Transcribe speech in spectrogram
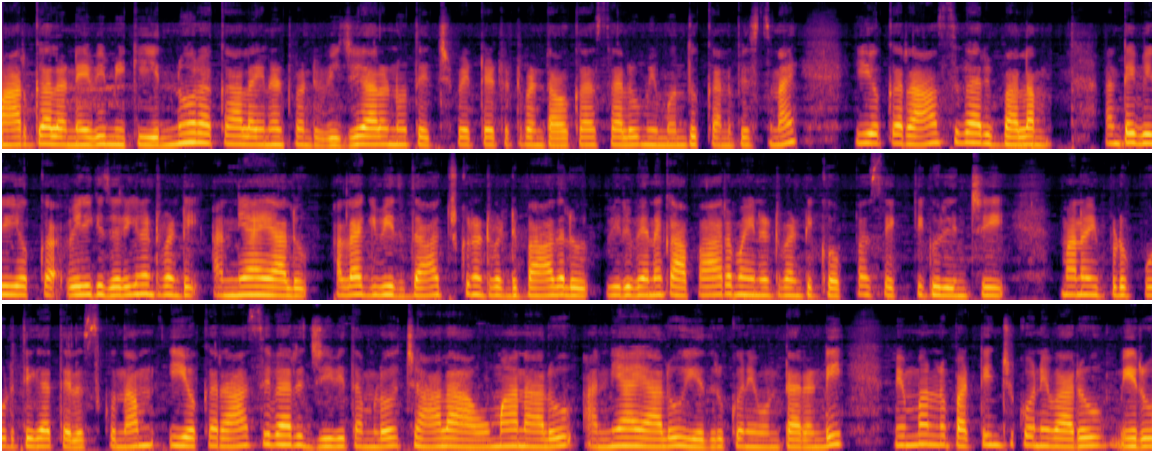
మార్గాలు అనేవి మీకు ఎన్నో రకాలైనటువంటి విజయాలను తెచ్చిపెట్టేటటువంటి అవకాశాలు మీ ముందుకు కనిపిస్తున్నాయి. ఈ యొక్క రాశి వారి బలం అంటే వీరి యొక్క వీరికి జరిగినటువంటి అన్యాయాలు అలాగే వీరు దాచుకున్నటువంటి బాధలు వీరి వెనక అపారమైనటువంటి గొప్ప శక్తి గురించి మనం ఇప్పుడు పూర్తిగా తెలుసుకుందాం. ఈ యొక్క రాశి వారి జీవితంలో చాలా అవమానాలు అన్యాయాలు ఎదుర్కొని ఉంటారండి. మిమ్మల్ని పట్టించుకొని వారు మీరు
